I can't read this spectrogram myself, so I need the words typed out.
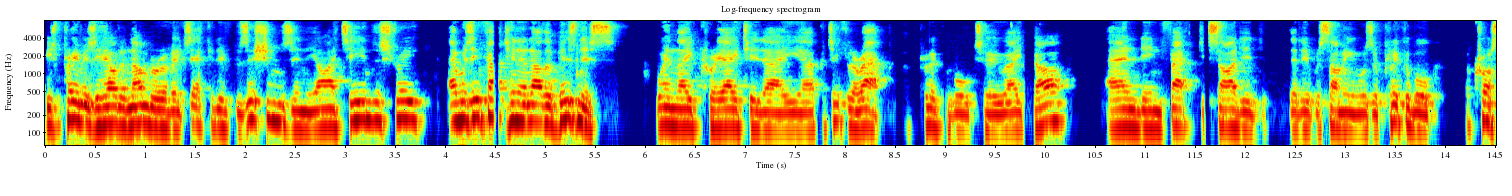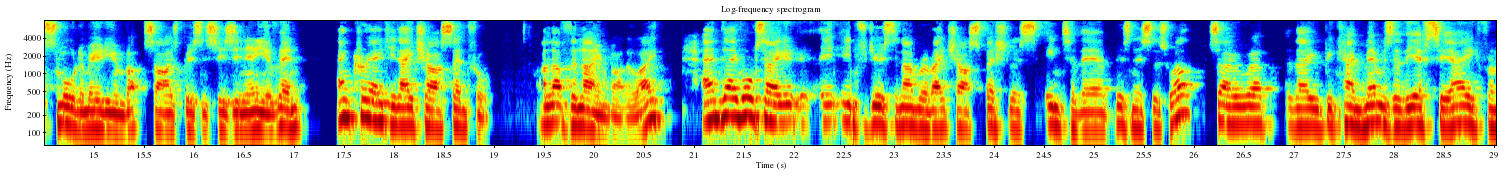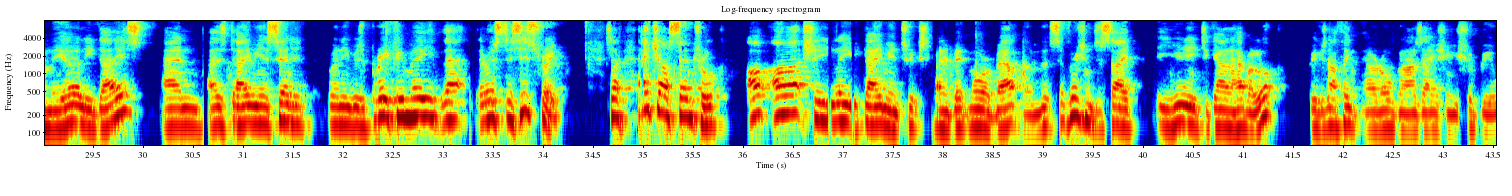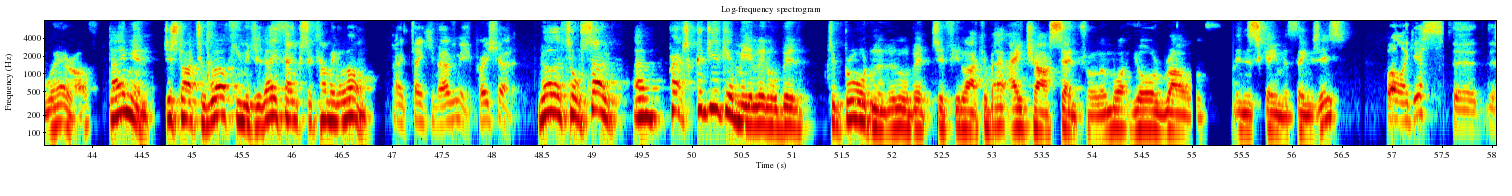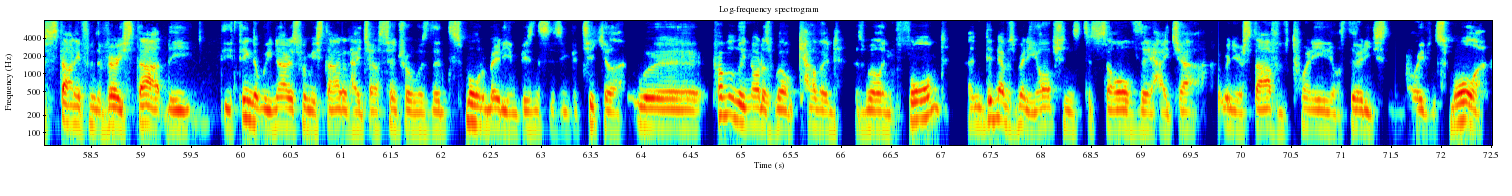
He's previously held a number of executive positions in the IT industry and was, in fact, in another business when they created a, uh, particular app applicable to HR and, in fact, decided that it was something that was applicable across small to medium sized businesses in any event and created HR Central. I love the name, by the way. And they've also introduced a number of HR specialists into their business as well. So uh, they became members of the FCA from the early days. And as Damien said when he was briefing me, that the rest is history. So HR Central, I'll, I'll actually leave Damien to explain a bit more about them. But sufficient to say you need to go and have a look because I think they're an organisation you should be aware of. Damien, just like to welcome you today. Thanks for coming along. Thank you for having me. Appreciate it. No, that's all. So, um, perhaps could you give me a little bit to broaden a little bit, if you like, about HR Central and what your role in the scheme of things is? Well, I guess the, the starting from the very start, the, the thing that we noticed when we started HR Central was that small to medium businesses in particular were probably not as well covered, as well informed, and didn't have as many options to solve their HR. When you're a staff of 20 or 30 or even smaller,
